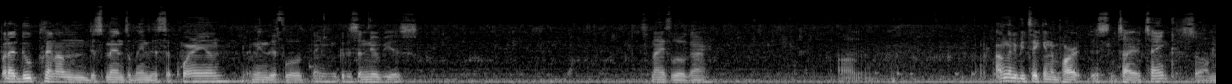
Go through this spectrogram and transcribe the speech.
But I do plan on dismantling this aquarium. I mean, this little thing. Look at this Anubias. It's a nice little guy. Um, I'm going to be taking apart this entire tank, so I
